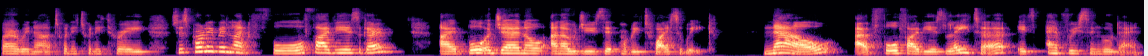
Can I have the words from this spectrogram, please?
where are we now 2023 so it's probably been like four five years ago i bought a journal and i would use it probably twice a week Now, at four or five years later, it's every single day,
